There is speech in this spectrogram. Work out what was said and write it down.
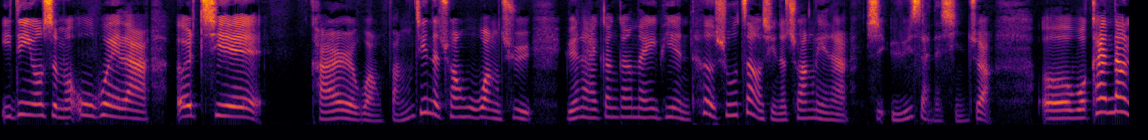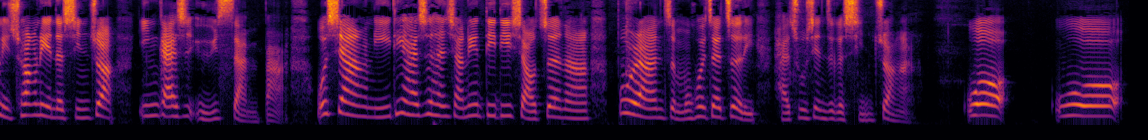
一定有什么误会啦。而且，卡尔往房间的窗户望去，原来刚刚那一片特殊造型的窗帘啊，是雨伞的形状。呃，我看到你窗帘的形状应该是雨伞吧？我想你一定还是很想念滴滴小镇啊，不然怎么会在这里还出现这个形状啊？我。我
